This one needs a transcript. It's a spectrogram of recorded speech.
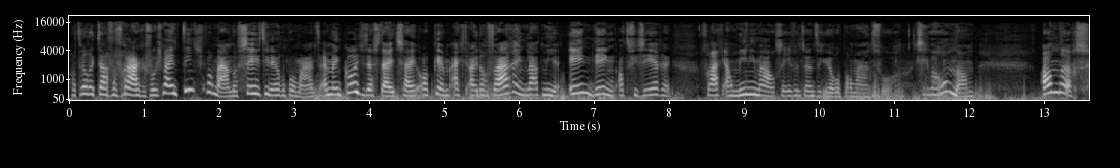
wat wilde ik daarvoor vragen? Volgens mij een tientje per maand of 17 euro per maand. En mijn coach destijds zei: Oh Kim, echt uit ervaring, laat me je één ding adviseren vraag er minimaal 27 euro per maand voor. Ik zeg, waarom dan? Anders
